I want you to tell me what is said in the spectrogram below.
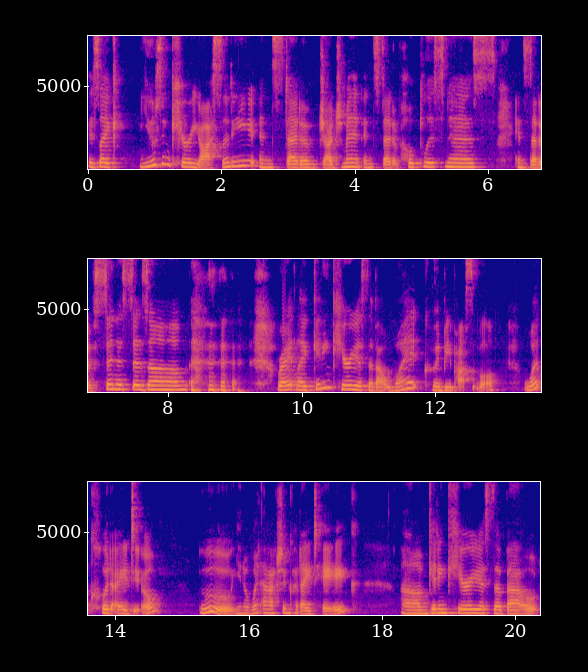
Is like using curiosity instead of judgment, instead of hopelessness, instead of cynicism, right? Like getting curious about what could be possible. What could I do? Ooh, you know, what action could I take? Um, getting curious about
